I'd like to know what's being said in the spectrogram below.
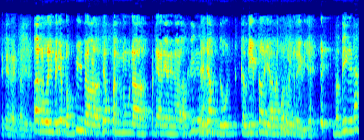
ਕਿਤੇ ਬੈਠਾ ਵੀ। ਆ ਰੋਜ਼ ਮੇਰੀ ਬੱਬੀ ਨਾਲ ਜਾਂ ਪੰਨੂ ਨਾਲ ਪਟਿਆਲੇ ਵਾਲੇ ਨਾਲ ਜਾਂ ਦੋ ਕੁਲਦੀਪ ਢਾਲੀਆ ਨਾਲ ਬਹੁਤ ਲੜਾਈ ਹੋਈ ਹੈ। ਬੱਬੀ ਕਿਹੜਾ?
